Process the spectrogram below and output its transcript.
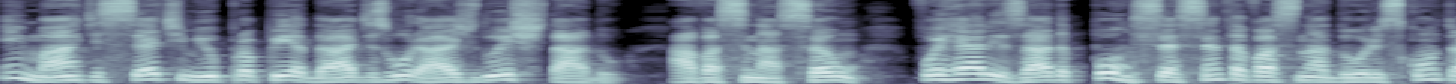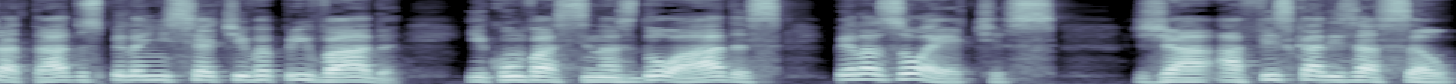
em mais de 7 mil propriedades rurais do estado. A vacinação foi realizada por 60 vacinadores contratados pela iniciativa privada e com vacinas doadas pelas OETs. Já a fiscalização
